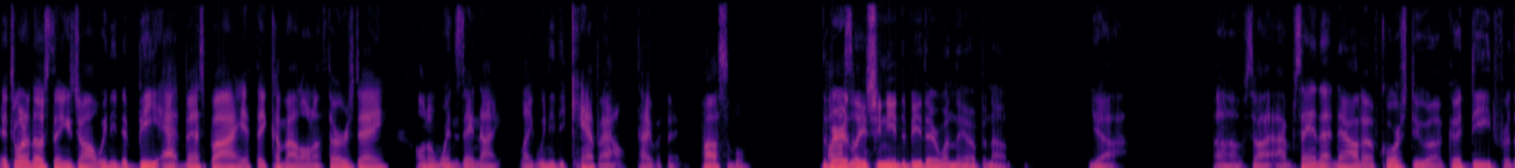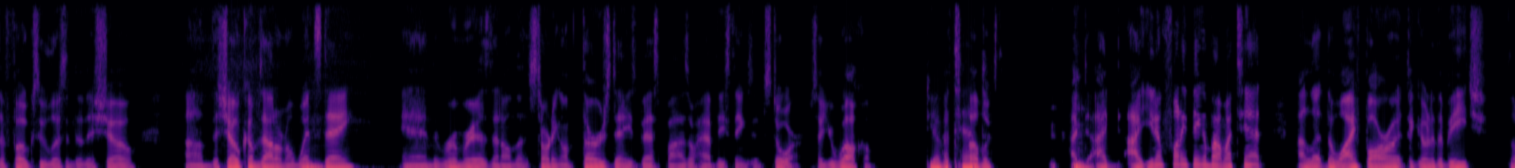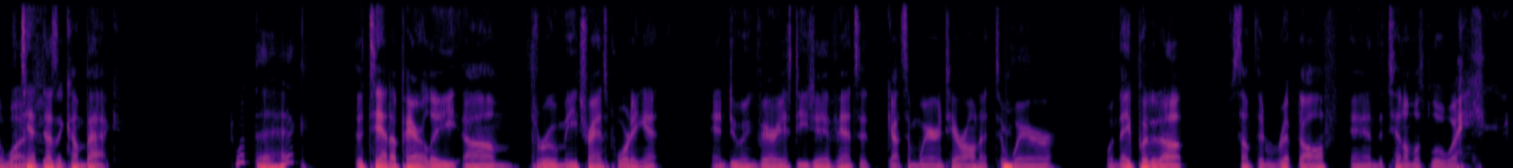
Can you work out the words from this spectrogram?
it's one of those things, John. We need to be at Best Buy if they come out on a Thursday on a Wednesday night. Like we need to camp out type of thing. Possible. The very least, you need to be there when they open up. Yeah. Um, so I, I'm saying that now to, of course, do a good deed for the folks who listen to this show. Um, the show comes out on a Wednesday, and the rumor is that on the starting on Thursdays, Best Buys will have these things in store. So you're welcome. Do you have a tent? public. I, I, I, you know, funny thing about my tent, I let the wife borrow it to go to the beach. The The tent doesn't come back. What the heck? the tent apparently um through me transporting it and doing various DJ events it got some wear and tear on it to where when they put it up something ripped off and the tent almost blew away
